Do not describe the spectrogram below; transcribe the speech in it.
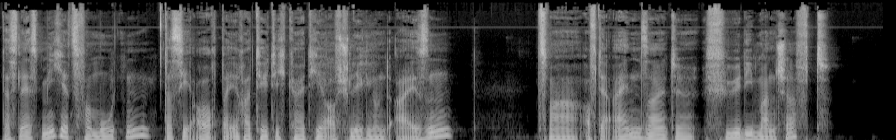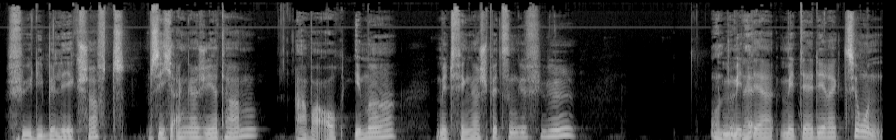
Das lässt mich jetzt vermuten, dass Sie auch bei Ihrer Tätigkeit hier auf Schlegel und Eisen zwar auf der einen Seite für die Mannschaft, für die Belegschaft sich engagiert haben, aber auch immer mit Fingerspitzengefühl und mit, der, mit der Direktion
